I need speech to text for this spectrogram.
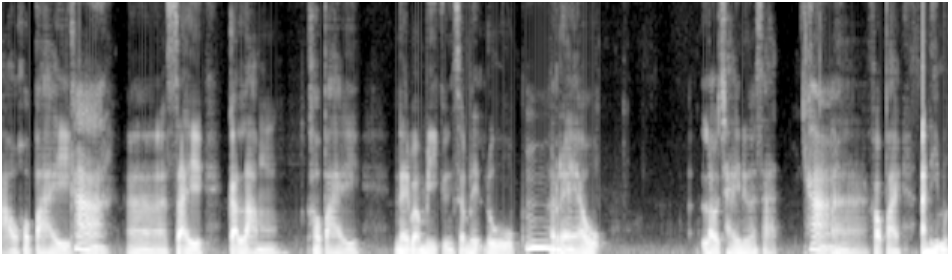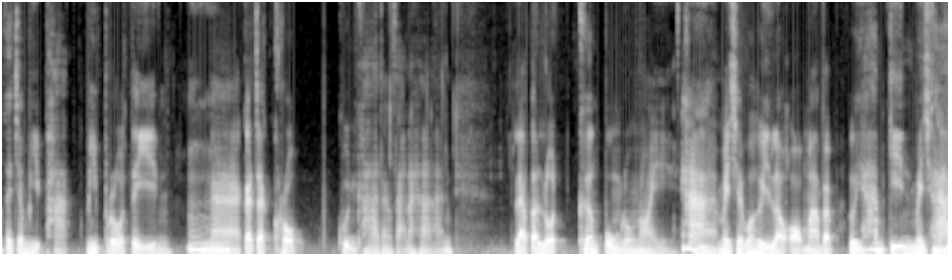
าวเข้าไปค่ะอ่าใส่กระหล่ำเข้าไปในบะหมี่กึ่งสำเร็จรูปอืมแล้ว เราใช้เนื้อสัตว์ค่ะอ่า เข้าไป อันนี้มันก็จะมีผักมีโปรตีนอืมอ่าก็จะครบคุณค่าทางสารอาหาร แล้วก็ลดเครื่องปรุงลงหน่อยค่ะอ่าไม่ใช่ว่าเฮ้ยเราออกมาแบบเฮ้ยห้ามกินไม่ใช่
